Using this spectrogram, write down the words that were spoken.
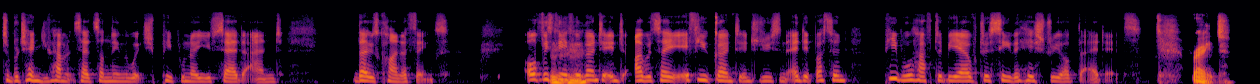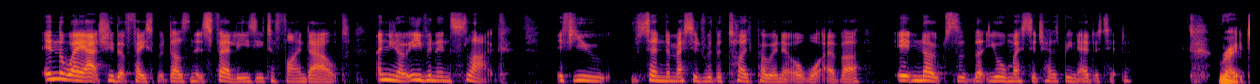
to pretend you haven't said something which people know you've said and those kind of things obviously if you're Mhm. going to i would say if you're going to introduce an edit button people have to be able to see the history of the edits Right. in the way actually that facebook does and it's fairly easy to find out and you know even in slack if you send a message with a typo in it or whatever it notes that, that your message has been edited Right.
